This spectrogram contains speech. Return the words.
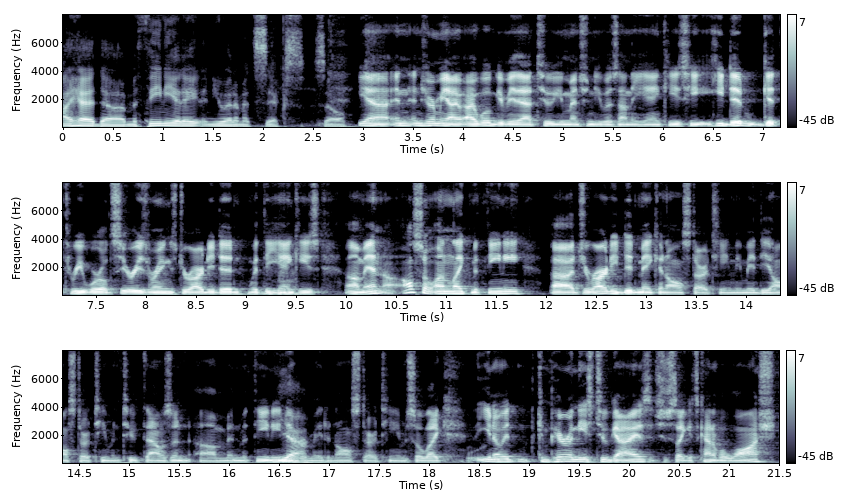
I had uh, Matheny at eight, and you had him at six. So yeah, and, and Jeremy, I, I will give you that too. You mentioned he was on the Yankees. He he did get three World Series rings. Girardi did with the mm-hmm. Yankees, um, and also unlike Matheny. Uh, Girardi did make an All Star team. He made the All Star team in 2000, um, and Matheny yeah. never made an All Star team. So, like, you know, it, comparing these two guys, it's just like it's kind of a wash.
